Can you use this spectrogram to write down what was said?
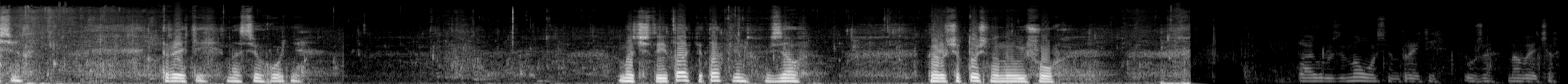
Ось він. Третій на сьогодні. Бачите, і так, і так він взяв. Коротше, точно не уйшов. Так, друзі, ну ось він третій уже на вечір.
